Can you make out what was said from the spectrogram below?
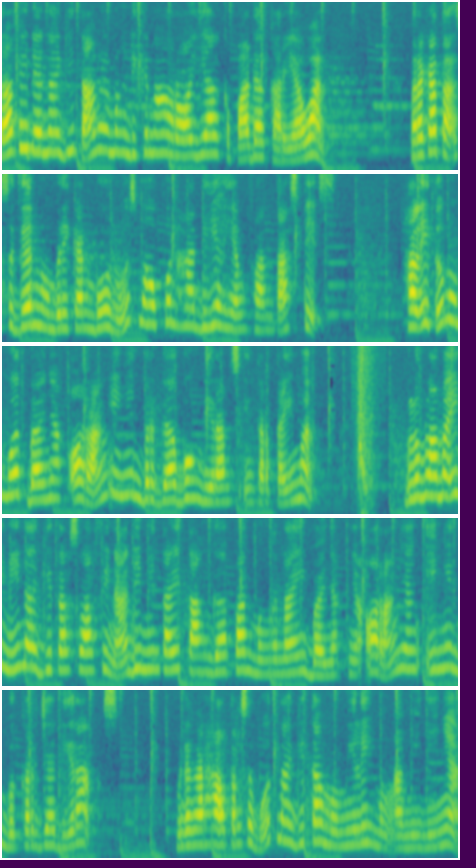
Raffi dan Nagita memang dikenal royal kepada karyawan. Mereka tak segan memberikan bonus maupun hadiah yang fantastis. Hal itu membuat banyak orang ingin bergabung di Rans Entertainment. Belum lama ini, Nagita Slavina dimintai tanggapan mengenai banyaknya orang yang ingin bekerja di Rans. Mendengar hal tersebut, Nagita memilih mengamininya.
